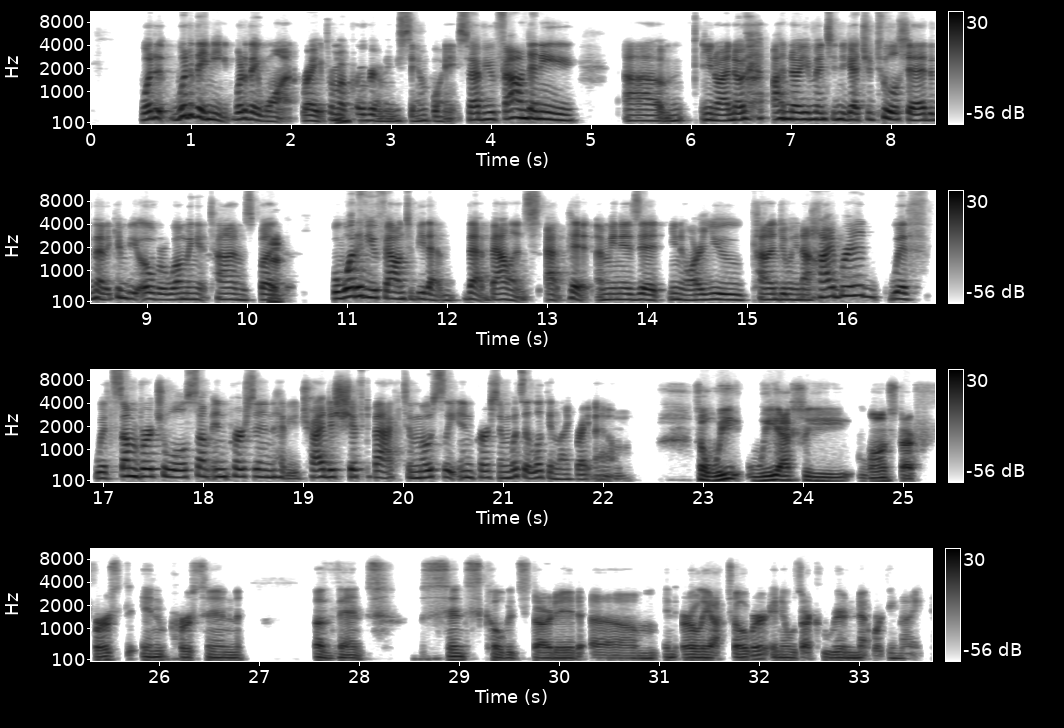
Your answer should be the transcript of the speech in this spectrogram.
what what do they need? What do they want right from a mm-hmm. programming standpoint? So have you found any um, you know i know i know you mentioned you got your tool shed and that it can be overwhelming at times but yeah. but what have you found to be that that balance at pitt i mean is it you know are you kind of doing a hybrid with with some virtual some in person have you tried to shift back to mostly in person what's it looking like right now so we we actually launched our first in person event since COVID started um, in early October, and it was our career networking night.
